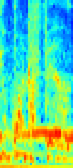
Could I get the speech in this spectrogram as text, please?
you wanna feel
